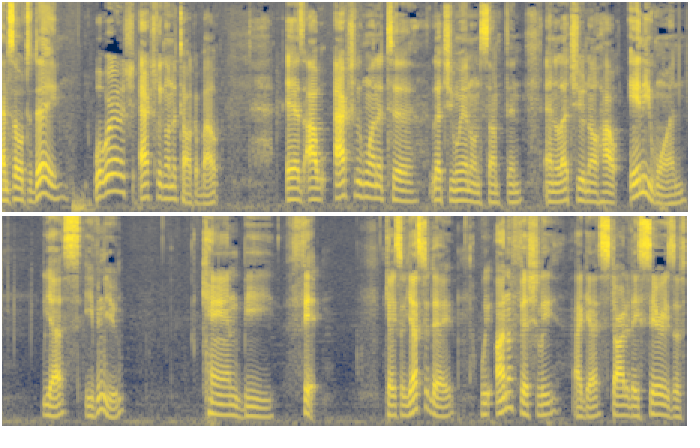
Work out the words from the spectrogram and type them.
And so today, what we're actually going to talk about is I actually wanted to let you in on something and let you know how anyone, yes, even you, can be fit. Okay, so yesterday we unofficially I guess, started a series of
